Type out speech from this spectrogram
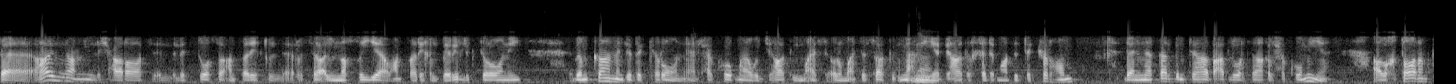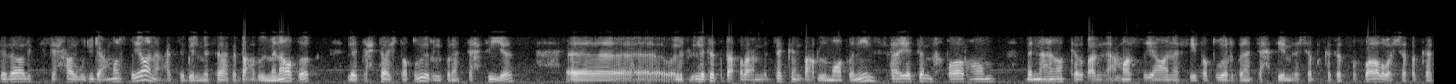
فهذا النوع من الإشعارات اللي توصل عن طريق الرسائل النصية أو عن طريق البريد الإلكتروني بإمكانهم أن يتذكرون يعني الحكومة والجهات والمؤسسات المعنيه نعم. بهذه الخدمات تذكرهم بأن قرب انتهاء بعض الوثائق الحكومية أو اختارهم كذلك في حال وجود أعمال صيانة على سبيل المثال في بعض المناطق اللي تحتاج تطوير البنى التحتية آه تتبع طبعا تسكن بعض المواطنين فيتم اختارهم بأن هناك طبعا اعمال صيانة في تطوير البنى التحتية مثل شبكة الاتصال وشبكة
